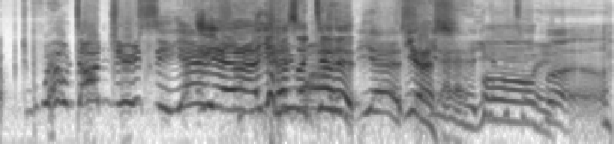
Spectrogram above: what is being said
Okay. Well done, Juicy. Yes. Yeah, yes, You I won! did it. Yes. Yes! Yeah, you Oh, get the oh, toy.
